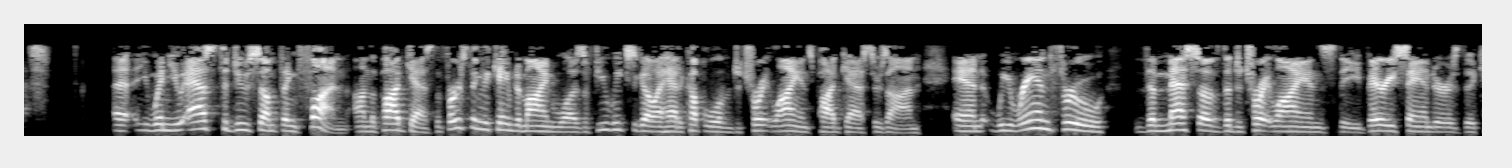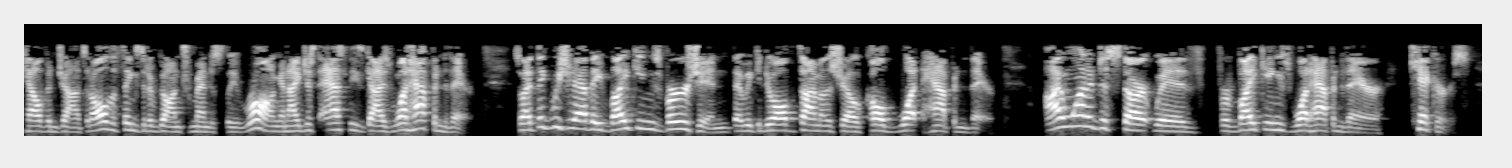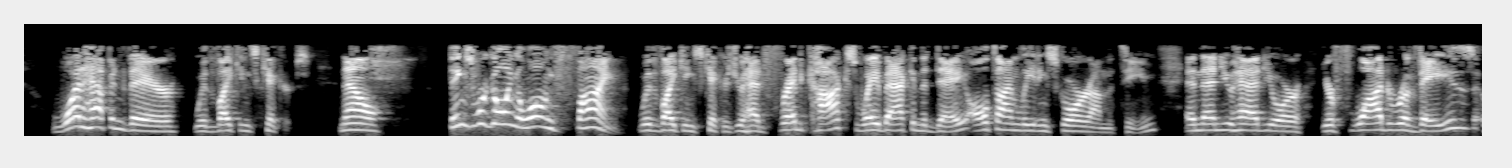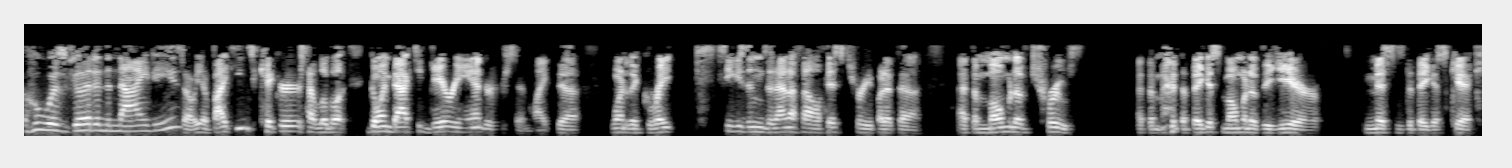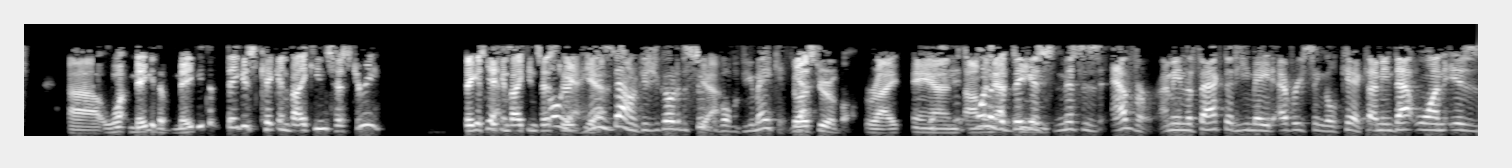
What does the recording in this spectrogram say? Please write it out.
uh, when you asked to do something fun on the podcast, the first thing that came to mind was a few weeks ago I had a couple of Detroit Lions podcasters on, and we ran through the mess of the Detroit Lions, the Barry Sanders, the Calvin Johnson, all the things that have gone tremendously wrong. And I just asked these guys what happened there. So I think we should have a Vikings version that we could do all the time on the show called What Happened There. I wanted to start with for Vikings what happened there, kickers. What happened there with Vikings kickers? Now, things were going along fine with Vikings kickers. You had Fred Cox way back in the day, all-time leading scorer on the team, and then you had your your Fuad Reveiz, who was good in the 90s. So yeah, Vikings kickers have a little going back to Gary Anderson, like the one of the great seasons in NFL history, but at the at the moment of truth, at the at the biggest moment of the year, misses the biggest kick. Uh, what maybe the maybe the biggest kick in Vikings history biggest yes. kick in Vikings history. Oh yeah, hands down, because you go to the Super Yeah. Bowl if you make it. Go Yeah. to Super Bowl, right? And it's um, one and of the that team- biggest misses ever. I mean, the fact that he made every single kick. I mean, that one is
